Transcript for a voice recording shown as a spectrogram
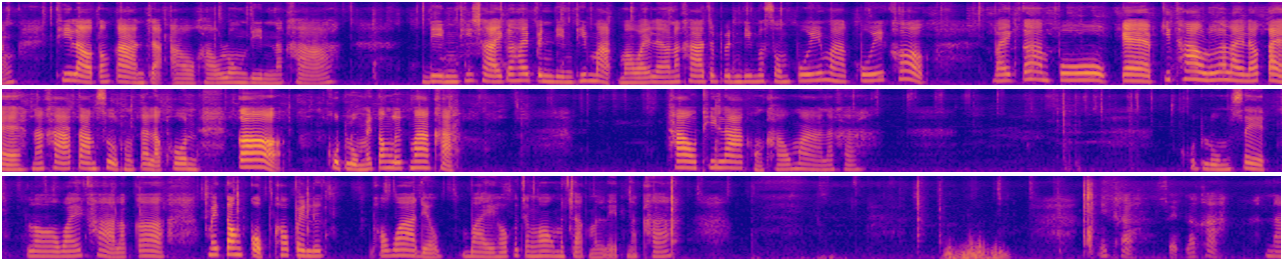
ที่เราต้องการจะเอาเขาลงดินนะคะ ดินที่ใช้ก็ให้เป็นดินที่หมักมาไว้แล้วนะคะ จะเป็นดินผสมปุ๋ยหมักปุ๋ยคอกใบก้ามปู แกบขี้เถ้าหรืออะไรแล้วแต่นะคะ ตามสูตรของแต่ละคน ก็ขุดหลุมไม่ต้องลึกมากค่ะ เท่าที่รากของเขามานะคะ ขุดหลุมเสร็จรอไว้ค่ะ แล้วก็ไม่ต้องกบเข้าไปลึก เพราะว่าเดี๋ยวใบเขาก็จะงอกมาจากเมล็ดนะคะ นี่ค่ะ เสร็จแล้วค่ะน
